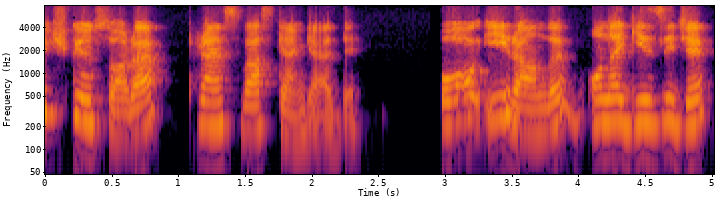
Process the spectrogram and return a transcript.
Üç gün sonra Prens Vasken geldi. O İranlı, ona gizlice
